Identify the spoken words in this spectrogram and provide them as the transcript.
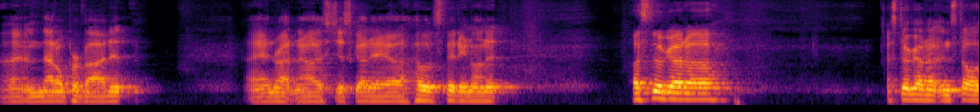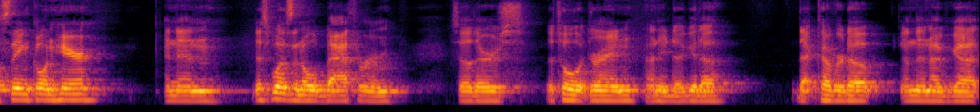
and that'll provide it. And right now, it's just got a uh, hose fitting on it. I still got a, I still got to install a sink on here, and then this was an old bathroom, so there's the toilet drain. I need to get a that covered up. And then I've got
